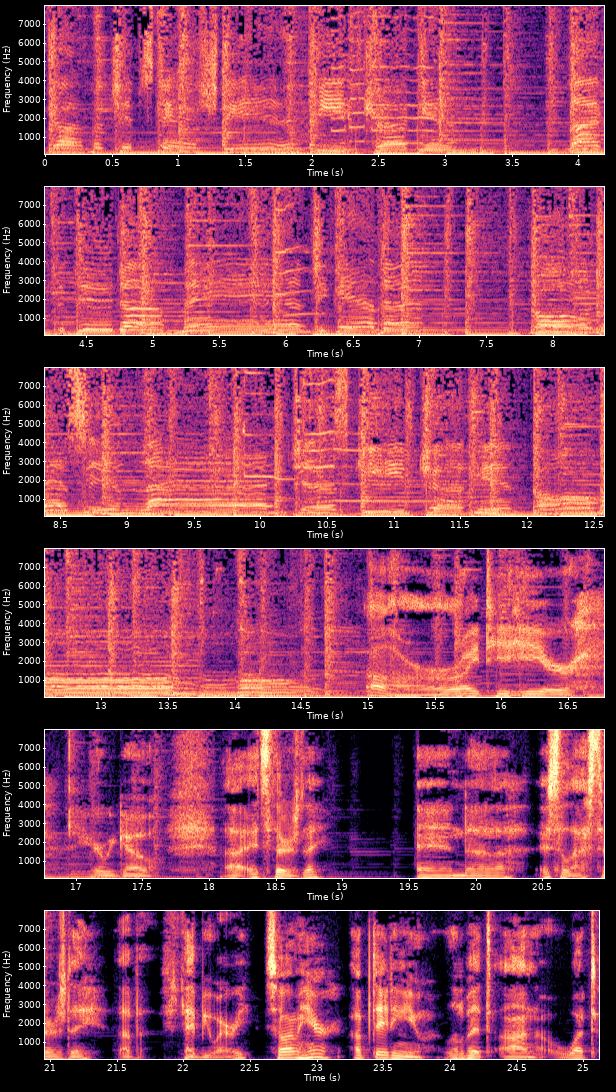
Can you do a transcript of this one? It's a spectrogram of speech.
Got my chips cashed in. Keep trucking like the Doodah Man together. More or less in line. Just keep trucking on. All righty here. Here we go. Uh, it's Thursday, and uh, it's the last Thursday of February. So I'm here updating you a little bit on what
